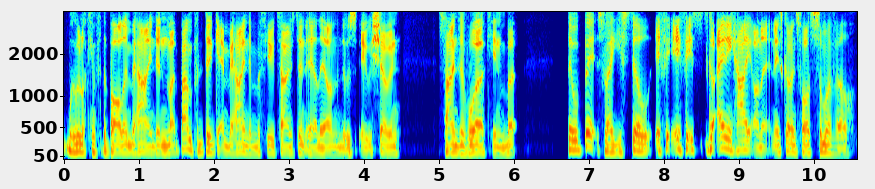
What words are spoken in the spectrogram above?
we were looking for the ball in behind, and like Bamford did get in behind him a few times, didn't he, early on? And it was it was showing signs of working, but there were bits where you still, if if it's got any height on it and it's going towards Summerville,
